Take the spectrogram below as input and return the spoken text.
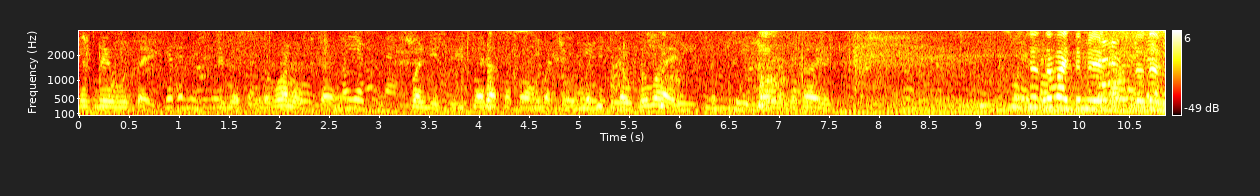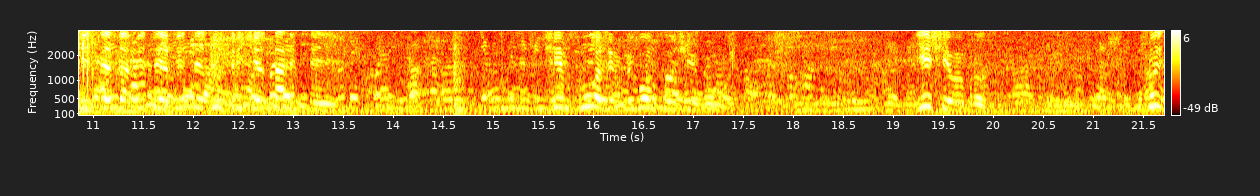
везли в утей. Івановська в больницю. І снаряд попав в машину. Водителя вбивають, вибігають. Ну, це давайте ми да, да, після, да, після, після зустрічі останемося і чим зможемо, в будь-якому випадку поможемо. Є ще вопроси? Щось,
